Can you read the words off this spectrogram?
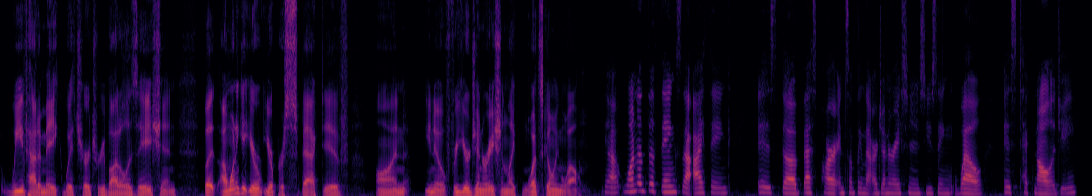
we've had to make with church revitalization. But I want to get your your perspective on you know, for your generation, like what's going well? Yeah, one of the things that I think is the best part and something that our generation is using well is technology.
